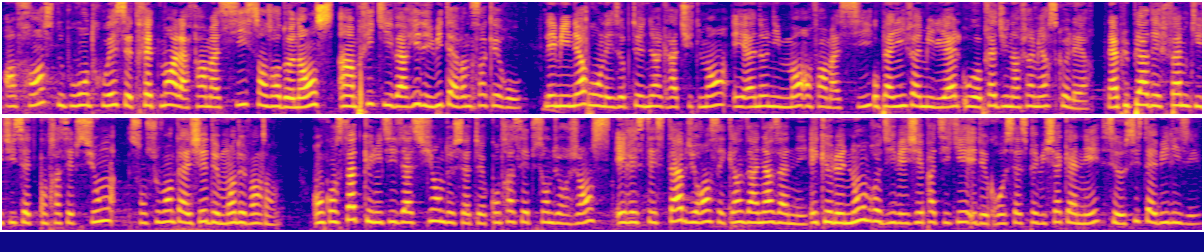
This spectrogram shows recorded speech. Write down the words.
En France, nous pouvons trouver ce traitement à la pharmacie sans ordonnance à un prix qui varie de 8 à 25 euros. Les mineurs pourront les obtenir gratuitement et anonymement en pharmacie, au planning familial ou auprès d'une infirmière scolaire. La plupart des femmes qui utilisent cette contraception sont souvent âgées de moins de 20 ans. On constate que l'utilisation de cette contraception d'urgence est restée stable durant ces 15 dernières années et que le nombre d'IVG pratiqués et de grossesses prévues chaque année s'est aussi stabilisé.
